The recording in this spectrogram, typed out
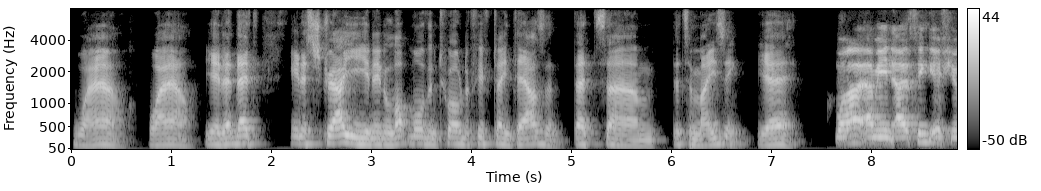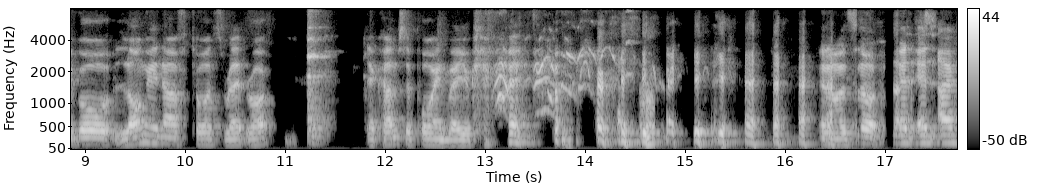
Wow wow. Yeah that, that in australia you need a lot more than 12 to 15,000 that's um that's amazing. Yeah well i mean i think if you go long enough towards red rock there comes a point where you can you know so and, and i'm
